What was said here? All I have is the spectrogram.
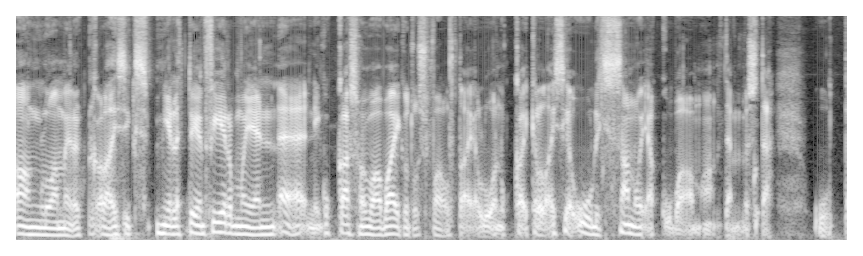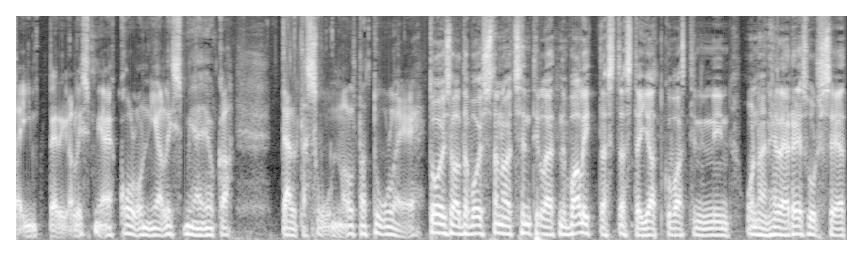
angloamerikkalaisiksi miellettyjen firmojen ää, niin kuin kasvavaa vaikutusvaltaa ja luonut kaikenlaisia uudissanoja kuvaamaan tämmöistä uutta imperialismia ja kolonialismia, joka tältä suunnalta tulee. Toisaalta voisi sanoa, että sen tila, että ne valittaisi tästä jatkuvasti, niin, niin onhan heillä resursseja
